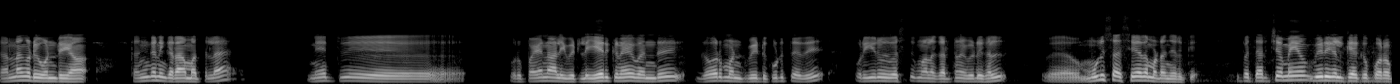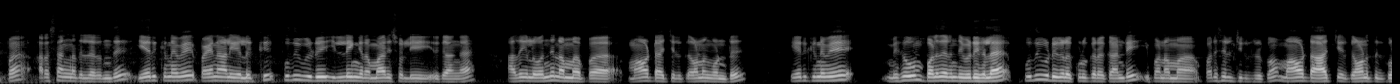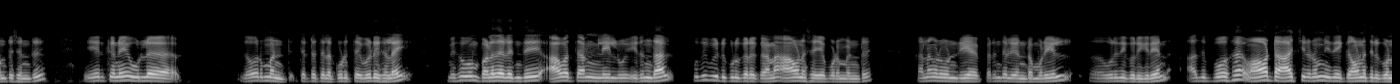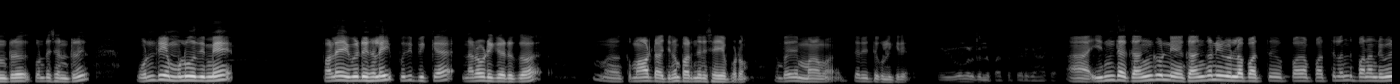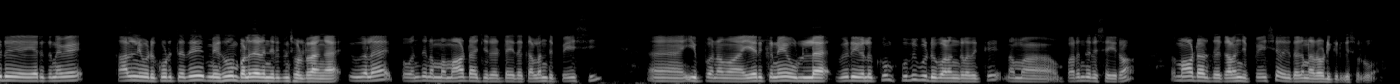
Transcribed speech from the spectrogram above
கண்ணங்குடி ஒன்றியம் கங்கனி கிராமத்தில் நேற்று ஒரு பயனாளி வீட்டில் ஏற்கனவே வந்து கவர்மெண்ட் வீடு கொடுத்தது. ஒரு இருபது வருஷத்துக்கு மேலே கட்டின வீடுகள் முழுசாக சேதம் அடைஞ்சிருக்கு. இப்போ தற்சமயம் வீடுகள் கேட்க போகிறப்ப அரசாங்கத்திலேருந்து ஏற்கனவே பயனாளிகளுக்கு புது வீடு இல்லைங்கிற மாதிரி சொல்லி இருக்காங்க அதுகளை வந்து நம்ம இப்போ மாவட்ட ஆட்சியர் கவனம் கொண்டு ஏற்கனவே மிகவும் பழுதடைந்த வீடுகளை புது வீடுகளை கொடுக்குறக்காண்டி இப்போ நம்ம பரிசீலிச்சுக்கிட்டு இருக்கோம். மாவட்ட ஆட்சியர் கவனத்துக்கு கொண்டு சென்று ஏற்கனவே உள்ள கவர்மெண்ட் திட்டத்தில் கொடுத்த வீடுகளை மிகவும் பழுதடைந்து ஆபத்தான நிலையில் இருந்தால் புது வீடு கொடுக்கறதுக்கான ஆவணம் செய்யப்படும் என்று கண்ணங்குடி ஒன்றிய பெருந்தொழில் என்ற முறையில் உறுதி கூறுகிறேன். அதுபோக மாவட்ட ஆட்சியரிடம் இதை கவனத்தில் கொண்டு கொண்டு சென்று ஒன்றியம் முழுவதுமே பழைய வீடுகளை புதுப்பிக்க நடவடிக்கை எடுக்க மாவட்ட ஆட்சியரும் பரிந்துரை செய்யப்படும் என்பதை தெரிவித்துக் கொள்கிறேன். இந்த கங்குனி கங்கனியில் உள்ள பத்து ப பத்துலேருந்து பன்னெண்டு வீடு ஏற்கனவே காலனி வீடு கொடுத்தது மிகவும் பழுதடைஞ்சிருக்குன்னு சொல்கிறாங்க இவங்களை இப்போ வந்து நம்ம மாவட்ட ஆட்சியர்கிட்ட இதை கலந்து பேசி இப்போ நம்ம ஏற்கனவே உள்ள வீடுகளுக்கும் புது வீடு வழங்குறதுக்கு நம்ம பரிந்துரை செய்கிறோம் மாவட்ட ஆட்சியர் கலந்து பேசி அதுக்கு தகுந்த நடவடிக்கை எடுக்க சொல்லுவோம்.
